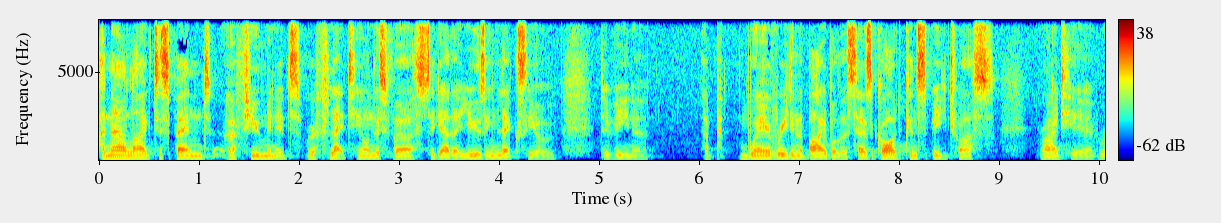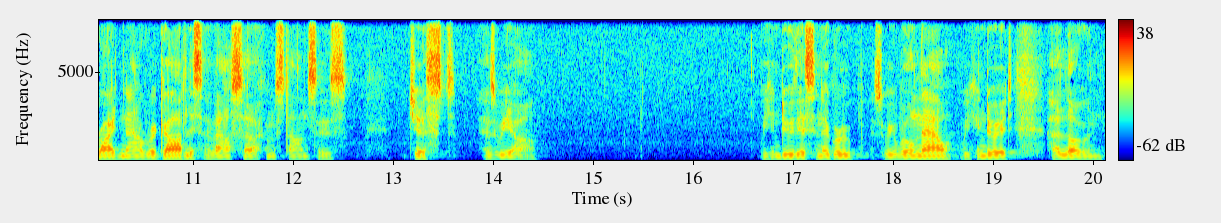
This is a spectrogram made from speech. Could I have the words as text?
I'd now like to spend a few minutes reflecting on this verse together using Lectio Divina, a way of reading the Bible that says God can speak to us right here, right now, regardless of our circumstances, just as we are. We can do this in a group, as we will now. We can do it alone.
